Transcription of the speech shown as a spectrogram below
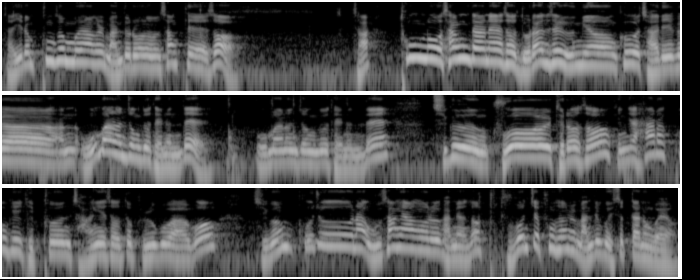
자, 이런 풍선 모양을 만들어 놓은 상태에서 자, 통로 상단에서 노란색 음영 그 자리가 한 5만 원 정도 되는데 5만 원 정도 되는데 지금 9월 들어서 굉장히 하락폭이 깊은 장에서도 불구하고 지금 꾸준한 우상향을 가면서 두 번째 풍선을 만들고 있었다는 거예요.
